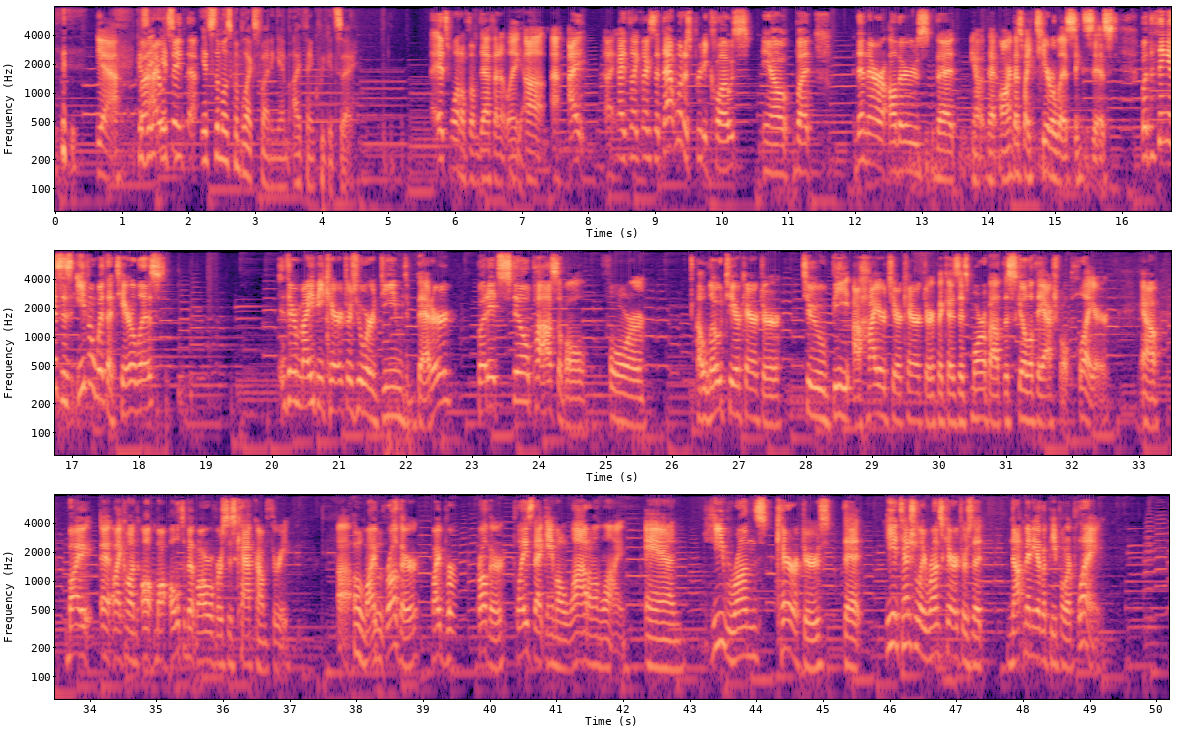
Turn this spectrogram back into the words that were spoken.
Yeah, Because but I would it's, say that it's the most complex fighting game, I think we could say. It's one of them, definitely. Yeah. Uh, I, I, I like, like I said, that one is pretty close, you know. But then there are others that you know that aren't. That's why tier lists exist. But the thing is, is even with a tier list, there might be characters who are deemed better, but it's still possible for a low tier character to beat a higher tier character because it's more about the skill of the actual player. You know, my uh, like on Ma- Ultimate Marvel vs. Capcom 3. Uh, Oh, my ooh. brother, my br- brother plays that game a lot online, and he runs characters that he intentionally runs characters that not many other people are playing.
